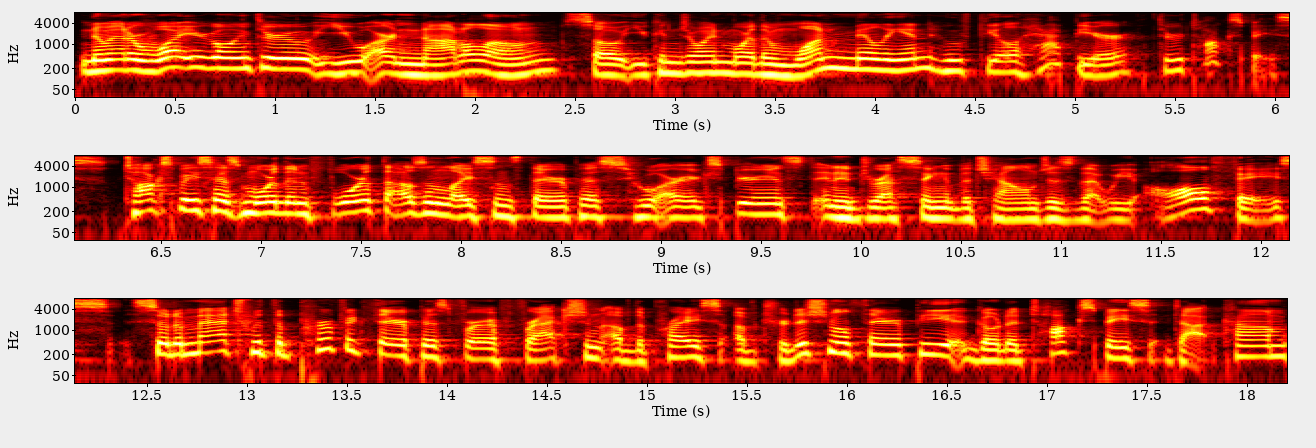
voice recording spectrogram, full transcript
No matter what you're going through, you are not alone, so you can join more than 1 million who feel happier through Talkspace. Talkspace has more than 4,000 licensed therapists who are experienced in addressing the challenges that we all face. So, to match with the perfect therapist for a fraction of the price of traditional therapy, go to Talkspace.com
